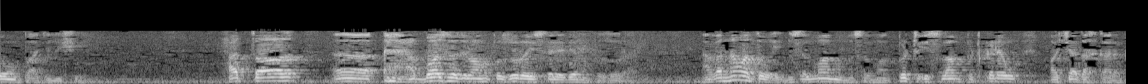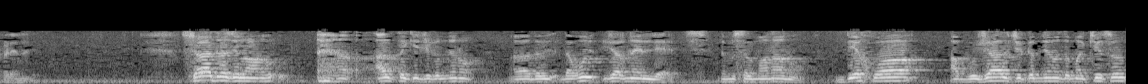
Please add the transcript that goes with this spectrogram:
یو پاتې نشي حتی عباس رضی الله عنه په زور ایستلې دی نو په زور هغه نه وته وي مسلمان او مسلمان پټ اسلام پټ کړو او چا د ښکارا کړی نه شاد رضی الله عنه الته کې چې کومنو دغه جرنیل له مسلمانانو دغه ابو جال چې کومنو د مکې سره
